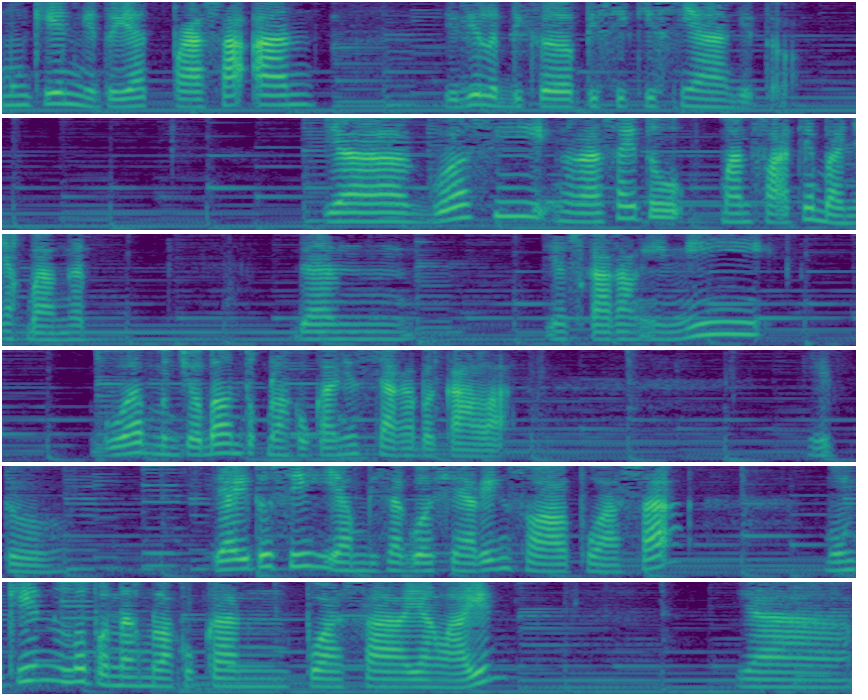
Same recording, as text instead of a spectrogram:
mungkin gitu ya, perasaan. Jadi lebih ke psikisnya gitu. Ya gue sih ngerasa itu manfaatnya banyak banget. Dan ya sekarang ini gue mencoba untuk melakukannya secara berkala. Gitu. Ya itu sih yang bisa gue sharing soal puasa. Mungkin lo pernah melakukan puasa yang lain? Ya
